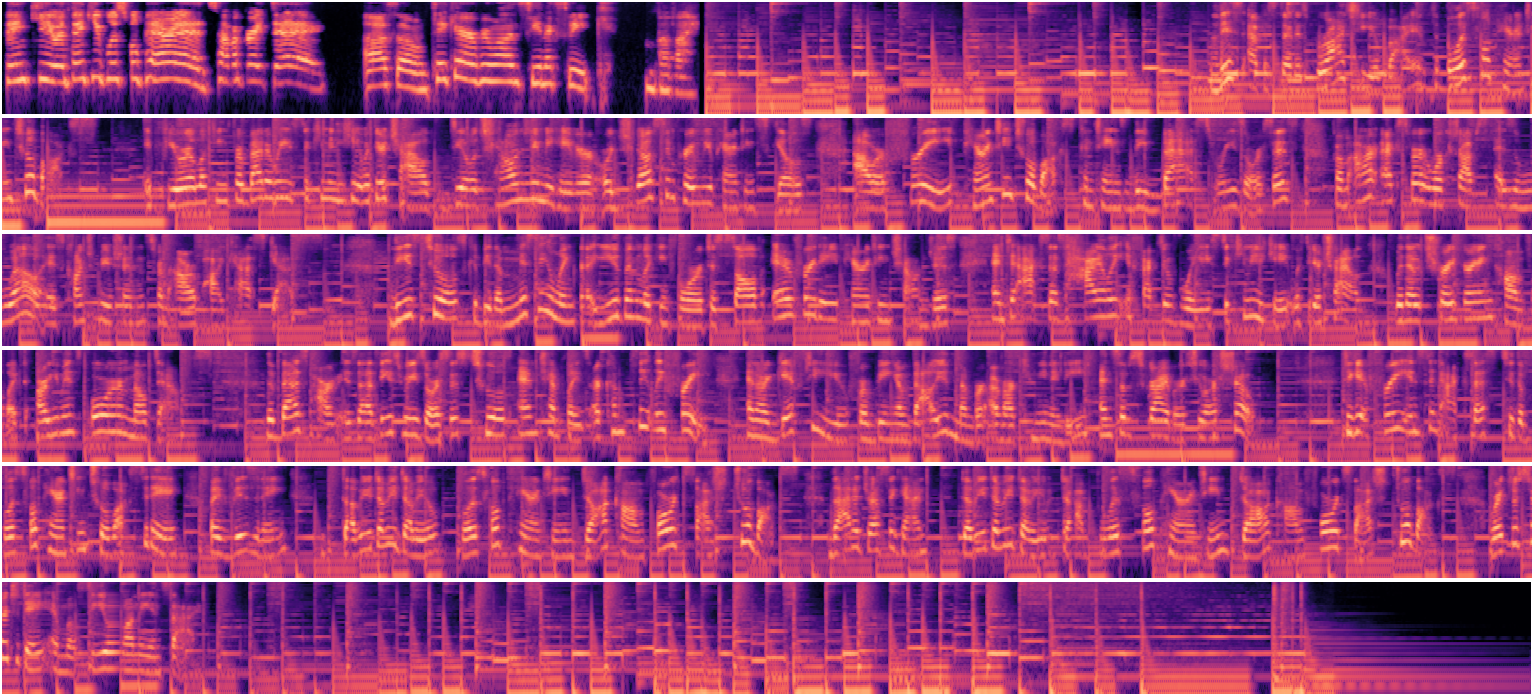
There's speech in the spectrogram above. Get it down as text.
Thank you. And thank you, blissful parents. Have a great day. Awesome. Take care, everyone. See you next week. Bye bye. This episode is brought to you by the Blissful Parenting Toolbox. If you're looking for better ways to communicate with your child, deal with challenging behavior, or just improve your parenting skills, our free Parenting Toolbox contains the best resources from our expert workshops as well as contributions from our podcast guests. These tools could be the missing link that you've been looking for to solve everyday parenting challenges and to access highly effective ways to communicate with your child without triggering conflict, arguments, or meltdowns. The best part is that these resources, tools, and templates are completely free and are a gift to you for being a valued member of our community and subscriber to our show. To get free instant access to the Blissful Parenting Toolbox today by visiting www.blissfulparenting.com forward slash toolbox. That address again, www.blissfulparenting.com forward slash toolbox. Register today and we'll see you on the inside.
